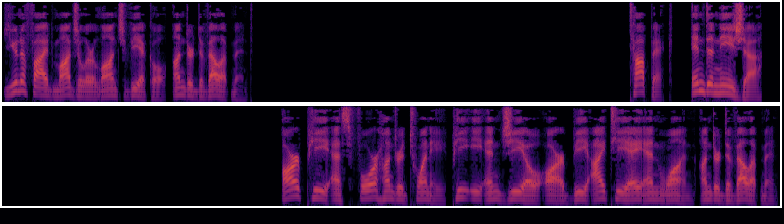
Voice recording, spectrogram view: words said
Unified Modular Launch Vehicle, under development Topic: Indonesia. RPS 420 PENGORBITAN1 under development.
